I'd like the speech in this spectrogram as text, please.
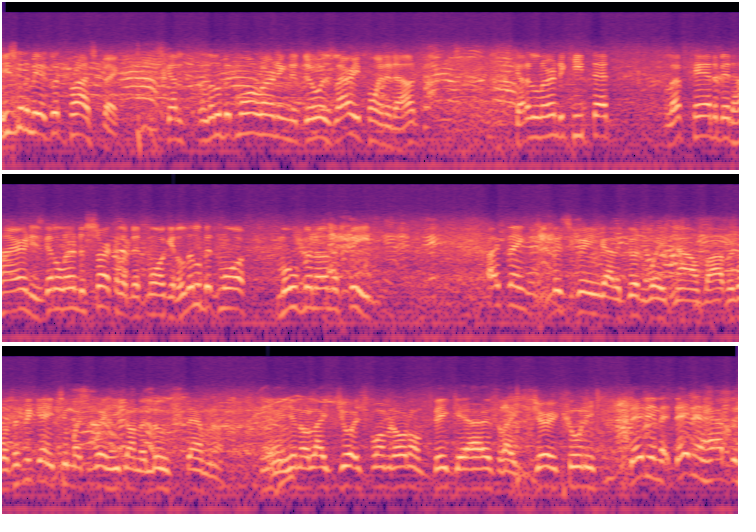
he's going to be a good prospect. He's got a little bit more learning to do, as Larry pointed out. He's got to learn to keep that left hand a bit higher, and he's got to learn to circle a bit more, get a little bit more movement on the feet. I think Mitch Green got a good weight now, Bob, because if he gains too much weight, he's going to lose stamina. And mm-hmm. you know, like George Foreman, all them big guys like Jerry Cooney, they didn't they didn't have the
